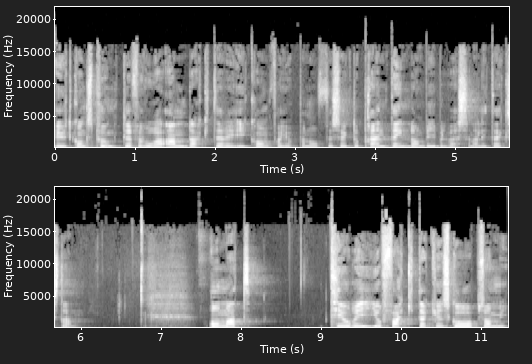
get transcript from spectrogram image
utgångspunkter för våra andakter i konfagruppen och försökt att pränta in de bibelverserna lite extra. Om att teori och faktakunskap som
